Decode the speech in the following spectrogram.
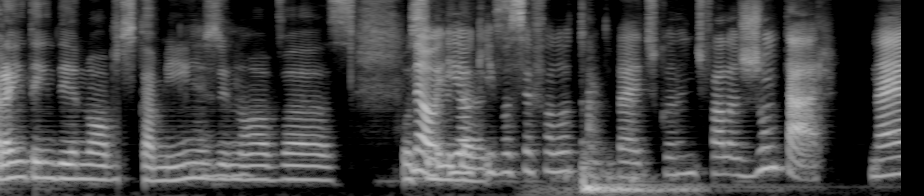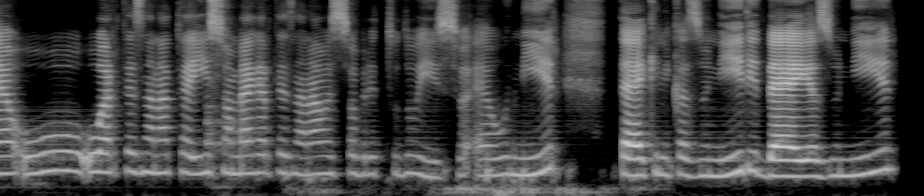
para entender novos caminhos é. e novas possibilidades. Não, e, e você falou tudo, Beth, quando a gente fala juntar, né? O, o, artesanato é isso, a mega artesanal é sobre tudo isso, é unir técnicas, unir ideias, unir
